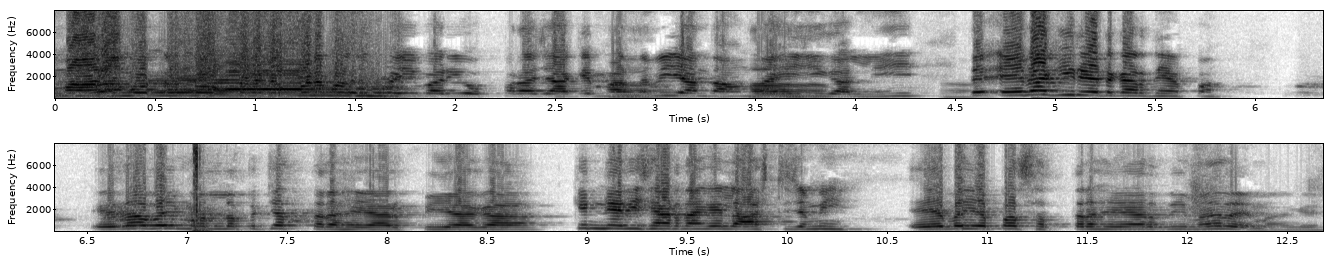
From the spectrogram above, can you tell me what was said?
ਮਾੜਾ ਮੋਟਾ ਟੋਕਰ ਗੱਭਣ ਮਸੂ ਕਈ ਵਾਰੀ ਉੱਪਰ ਆ ਜਾ ਕੇ ਮੰਨ ਵੀ ਜਾਂਦਾ ਹੁੰਦਾ ਇਹੀ ਜੀ ਗੱਲ ਨਹੀਂ। ਤੇ ਇਹਦਾ ਕੀ ਰੇਟ ਕਰਦੇ ਆਪਾਂ? ਇਹਦਾ ਬਈ ਮੁੱਲ 75000 ਰੁਪਿਆਗਾ ਕਿੰਨੇ ਦੀ ਛੱਡ ਦਾਂਗੇ ਲਾਸਟ ਜਮੀ? ਇਹ ਬਈ ਆਪਾਂ 70000 ਦੀ ਮੈਂ ਦੇਵਾਂਗੇ।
